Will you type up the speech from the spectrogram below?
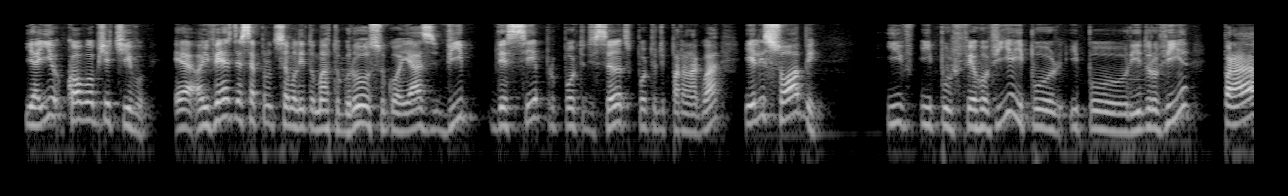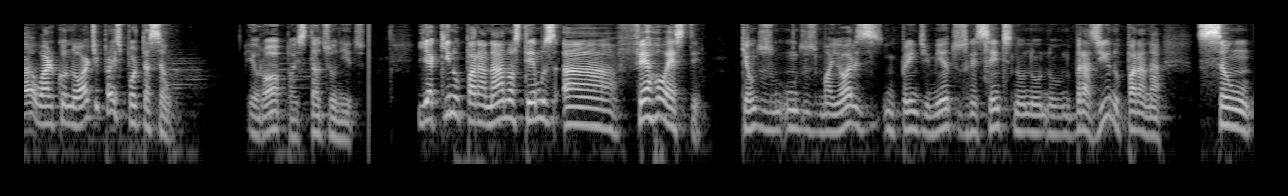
E aí, qual o objetivo? É, ao invés dessa produção ali do Mato Grosso, Goiás, vir descer para o Porto de Santos, Porto de Paranaguá, ele sobe e, e por ferrovia e por, e por hidrovia para o Arco Norte para exportação. Europa, Estados Unidos. E aqui no Paraná nós temos a Ferroeste, que é um dos, um dos maiores empreendimentos recentes no, no, no Brasil, no Paraná. São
